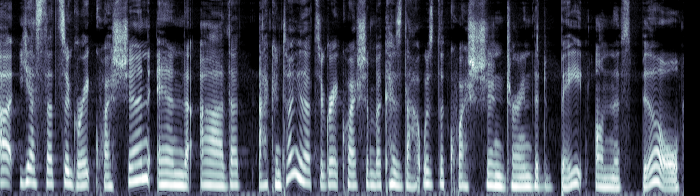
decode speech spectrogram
Uh, yes, that's a great question, and uh, that I can tell you that's a great question because that was the question during the debate on this bill.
